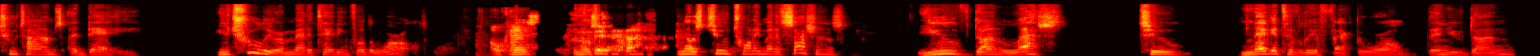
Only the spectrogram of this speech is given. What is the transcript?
two times a day, you truly are meditating for the world. Okay. In those, in those two 20 minute sessions, you've done less to negatively affect the world than you've done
